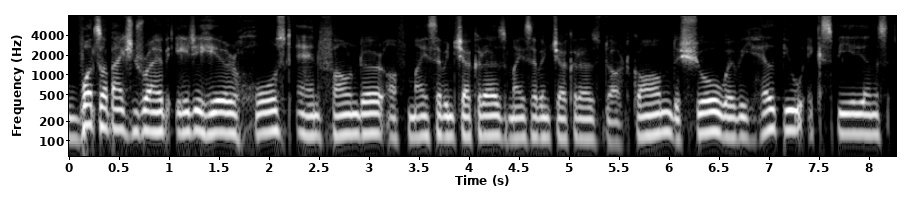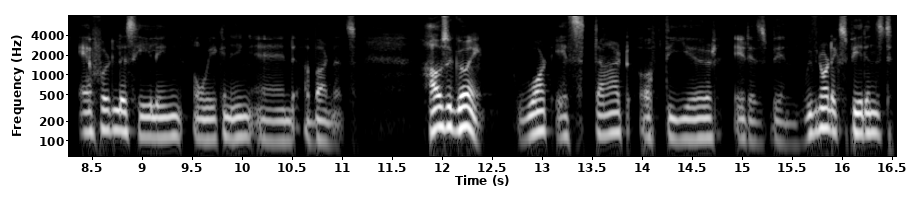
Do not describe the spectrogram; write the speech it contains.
What's up, Action Tribe? AJ here, host and founder of My Seven Chakras, my7chakras.com, the show where we help you experience effortless healing, awakening, and abundance. How's it going? What a start of the year it has been. We've not experienced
